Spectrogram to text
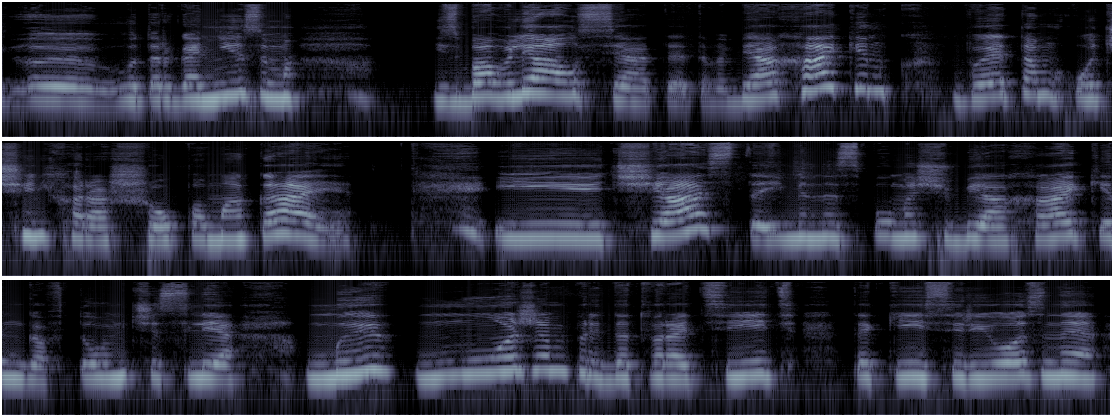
вот организм избавлялся от этого. Биохакинг в этом очень хорошо помогает. И часто именно с помощью биохакинга, в том числе, мы можем предотвратить такие серьезные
